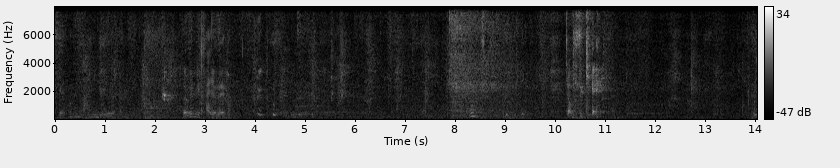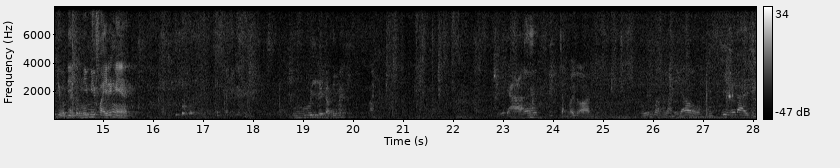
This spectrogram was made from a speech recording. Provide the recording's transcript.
เสียงคนเล่นล้างยังอยู่เลย แต่ ไม่มีใครเลยครับจำสแกนไม่อยู่ดีตรงนี้มีไฟได้ไงอะอุ้ยเดินกลับดีไหมอย่าจับไว้ก่อนอุ้ยมาขนาดนี้แล้วกูวิ่งไม่ได้พี่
